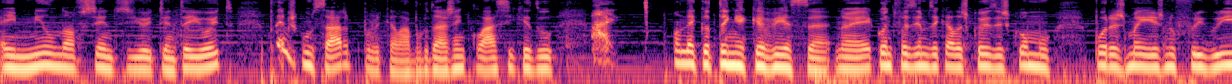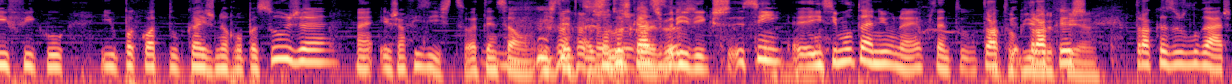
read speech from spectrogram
em 1988. Podemos começar por aquela abordagem clássica do Ai, onde é que eu tenho a cabeça, não é? Quando fazemos aquelas coisas como pôr as meias no frigorífico e o pacote do queijo na roupa suja, é? eu já fiz isto, atenção, isto é, são todos casos verídicos, sim, em simultâneo, não é? Portanto, troca, trocas, trocas os lugares.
